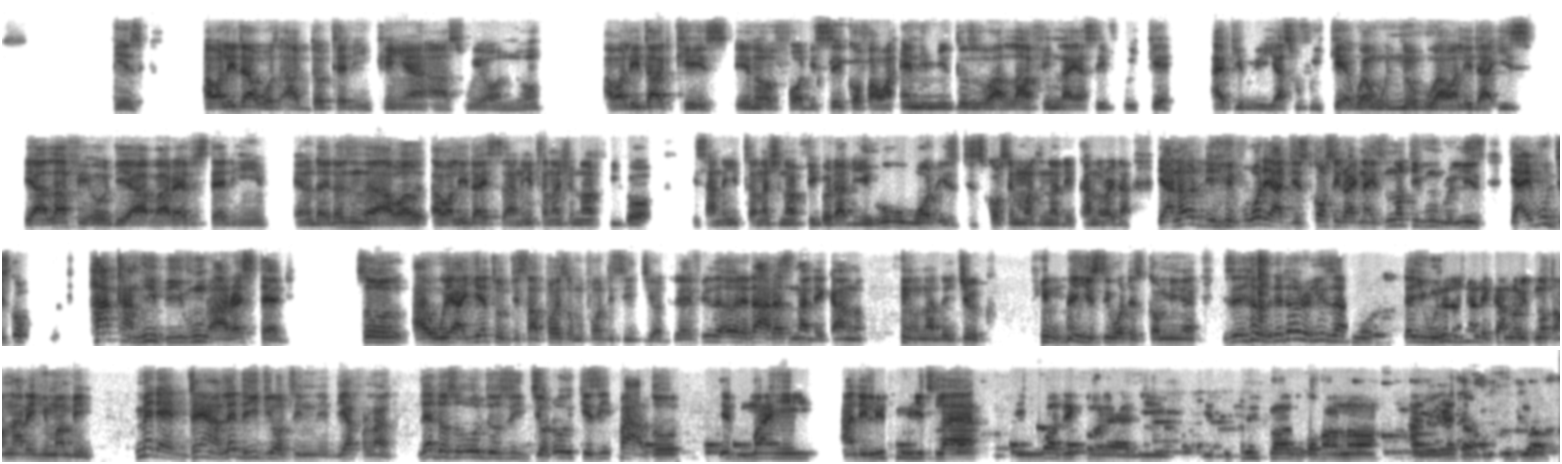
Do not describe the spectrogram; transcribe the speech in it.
is our leader was abducted in Kenya, as we all know our leader case, you know, for the sake of our enemies, those who are laughing like as if we care, IPB as if we care when we know who our leader is. They are laughing, oh, they have arrested him. And that doesn't our, our leader is an international figure. It's an international figure that the whole world is discussing Martina Decano right now. They are not the, what they are discussing right now is not even released. They are even discussing how can he be even arrested? So uh, we are here to disappoint some for this idiot. They feel oh, they're arresting Decano, not the joke. when you see what is coming you say, oh, they don't release that. Then you will know that they know it's not another human being. Make that down. Let the idiots in Biafra land. Let those all those idiots, oh, Kezi Pazo, Dave Umahi, and the little Hitler, the what they call uh, the, the Supreme Court governor, and the rest of the idiots.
